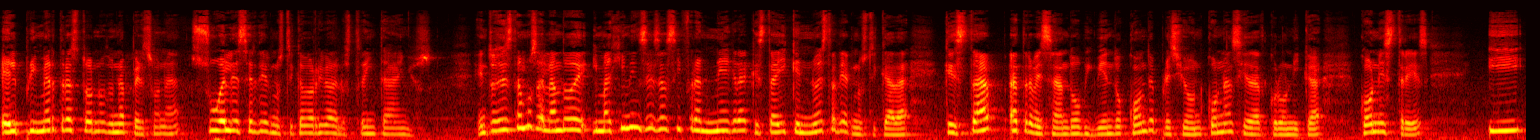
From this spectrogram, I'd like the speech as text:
el primer trastorno de una persona suele ser diagnosticado arriba de los 30 años. Entonces estamos hablando de, imagínense esa cifra negra que está ahí, que no está diagnosticada, que está atravesando, viviendo con depresión, con ansiedad crónica, con estrés, y,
